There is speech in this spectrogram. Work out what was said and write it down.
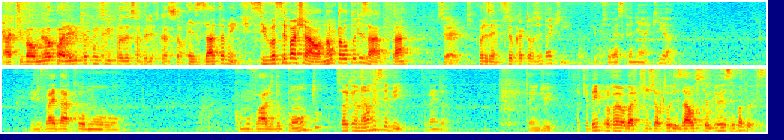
ativar o meu aparelho para conseguir fazer essa verificação. exatamente. Se você baixar, ó, não está autorizado, tá? Certo. Por exemplo, seu cartãozinho tá aqui. Que você vai escanear aqui, ó. Ele vai dar como como válido ponto, só que eu não recebi, tá vendo? Entendi. Só que é bem provável agora que a gente autorizar o seu que eu receba dois.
